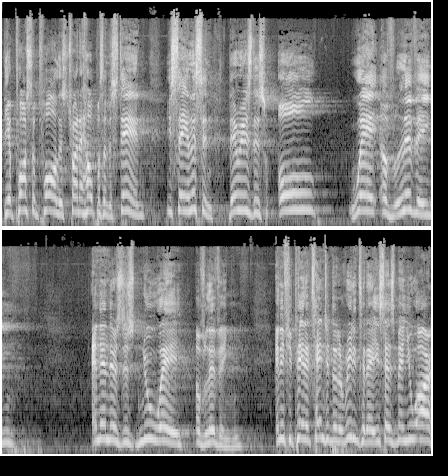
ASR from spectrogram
the Apostle Paul is trying to help us understand. He's saying, listen, there is this old way of living, and then there's this new way of living. And if you paid attention to the reading today, he says, man, you are,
